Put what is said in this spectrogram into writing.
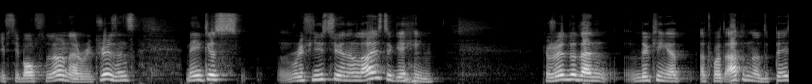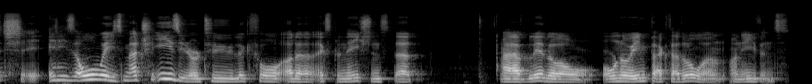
FC Barcelona represents make us refuse to analyze the game. Because rather than looking at, at what happened on the pitch, it is always much easier to look for other explanations that have little or, or no impact at all on, on events.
